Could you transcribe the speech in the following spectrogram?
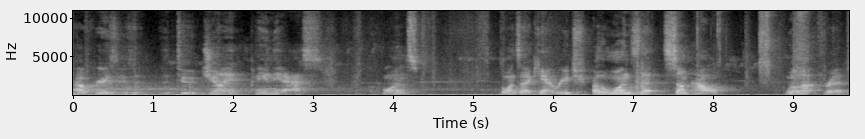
How crazy is it? The two giant pain in the ass ones, the ones that I can't reach, are the ones that somehow will not thread.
